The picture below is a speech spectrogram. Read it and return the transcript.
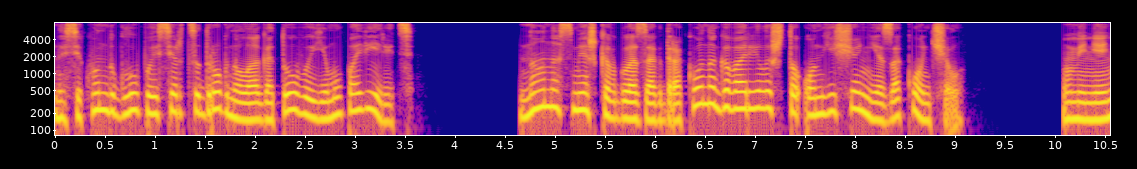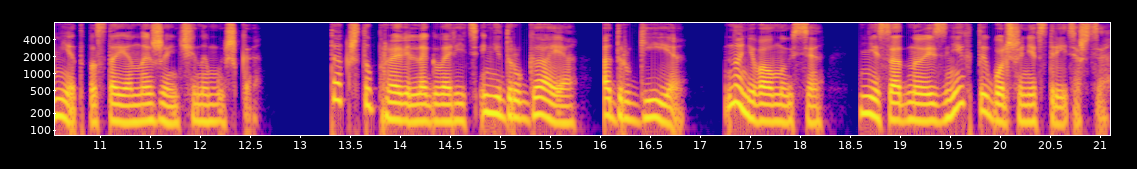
На секунду глупое сердце дрогнуло, готовое ему поверить. Но насмешка в глазах дракона говорила, что он еще не закончил. «У меня нет постоянной женщины-мышка. Так что правильно говорить не другая, а другие. Но не волнуйся, ни с одной из них ты больше не встретишься.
